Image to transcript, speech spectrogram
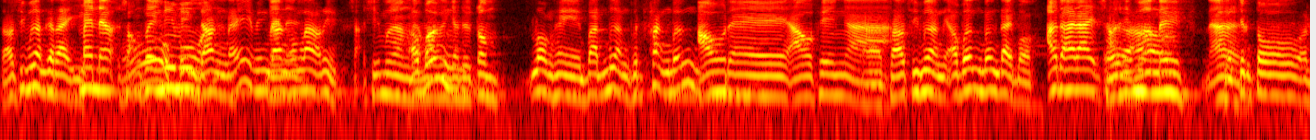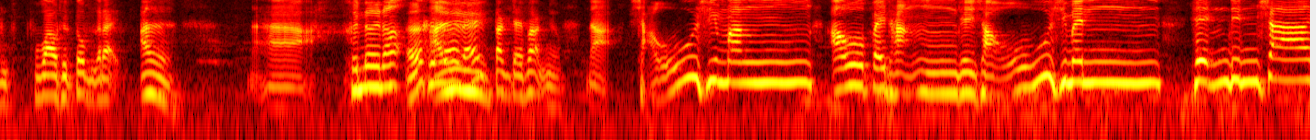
สาวสิเมืองก็ได้อีกแม่นแล้วสองเพลงนี่เพลงม่วน ดังไหนเพลงดังของลาวนี่ สาวชีเมืองเอาเบาเบิ่งเพียงกันถือตมร้องให้บ้านเมืองเพิ่นฟังเบิ่งเอาได้เอาเพลงอ่าอ่าสาวสิเมืองนี่เอาเบิ่งเบิ่งได้บ่เอาได้ได้สาวชีเมืองนี่เออจึงโตอันผู้เว้าถึกต้มก็ได้ เอออ่า ขึ้นเลยเนาะเออขึ้นเลยได้ตั้งใจฟังอยู่น่ะเสาชิมัง เอาไปถังที่เสาชิเมน เห็นดินทราย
